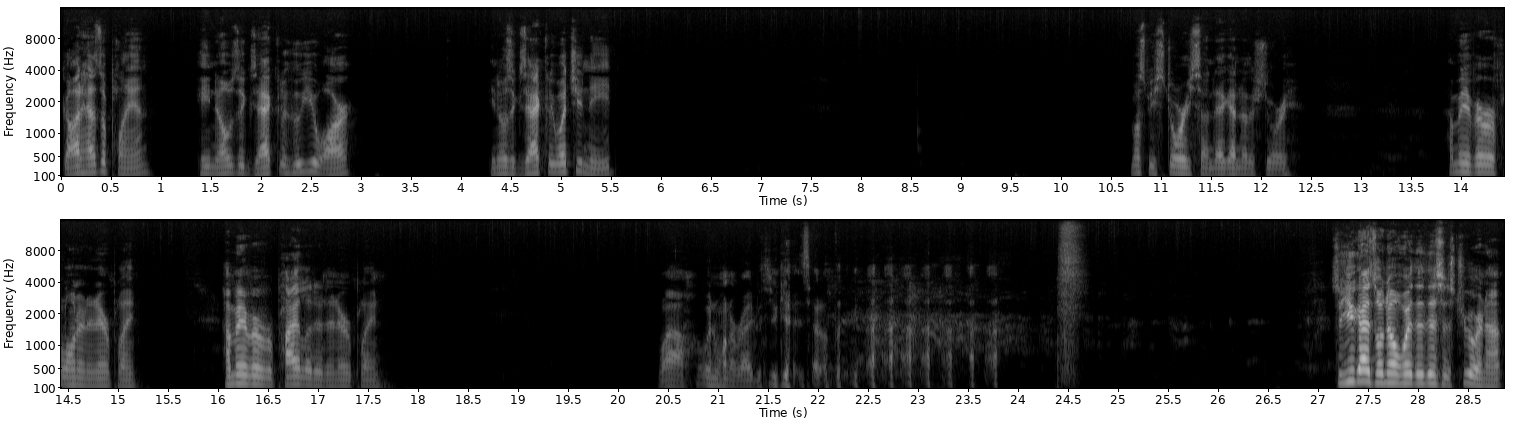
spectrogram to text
God has a plan. He knows exactly who you are, He knows exactly what you need. Must be story Sunday. I got another story. How many have ever flown in an airplane? How many have ever piloted an airplane? Wow, I wouldn't want to ride with you guys, I don't think. so you guys will know whether this is true or not.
